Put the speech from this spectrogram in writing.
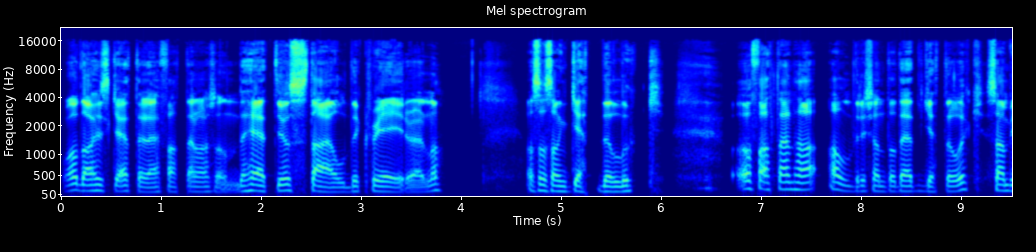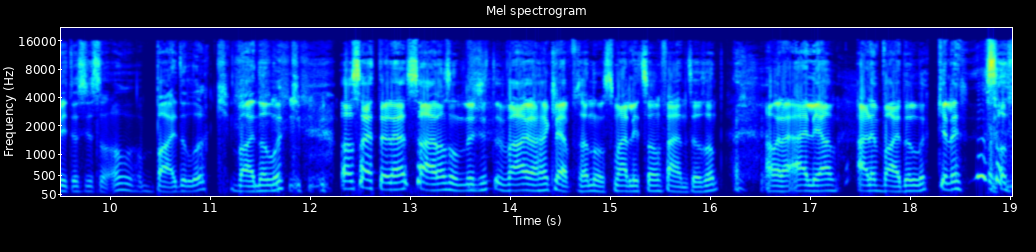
Og da husker jeg etter det fatteren var sånn Det heter jo Style the Creator eller noe. Og så sånn Get the Look. Og fatteren har aldri skjønt at det het Get the Look, så han begynte å si sånn Oh, buy the look, buy the look. og så etter det så er han sånn legit hver gang han kler på seg noe som er litt sånn fancy og sånt. Han bare Hei, Liam, er det buy the look, eller? Sånn.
